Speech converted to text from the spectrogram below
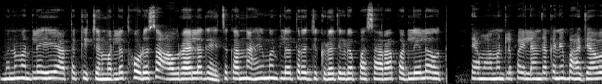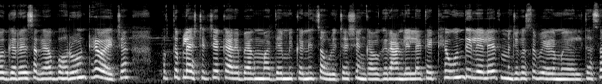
म्हणून म्हटलं हे आता किचनमधलं थोडंसं आवरायला घ्यायचं कारण नाही म्हटलं तर जिकडं तिकडं पसारा पडलेला होता. त्यामुळे म्हटलं पहिल्यांदा कणी भाज्या वगैरे सगळ्या भरून ठेवायच्या. फक्त प्लॅस्टिकच्या कॅरीबॅगमध्ये मी कणी चवळीच्या शेंगा वगैरे आणलेल्या आहेत ते ठेवून दिलेले आहेत. म्हणजे कसं वेळ मिळेल तसं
